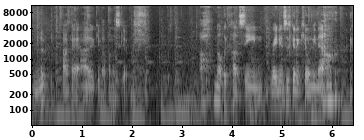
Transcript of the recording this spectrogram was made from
Nope. Okay, I give up on the skip. oh, not the cutscene. Radiance is gonna kill me now.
